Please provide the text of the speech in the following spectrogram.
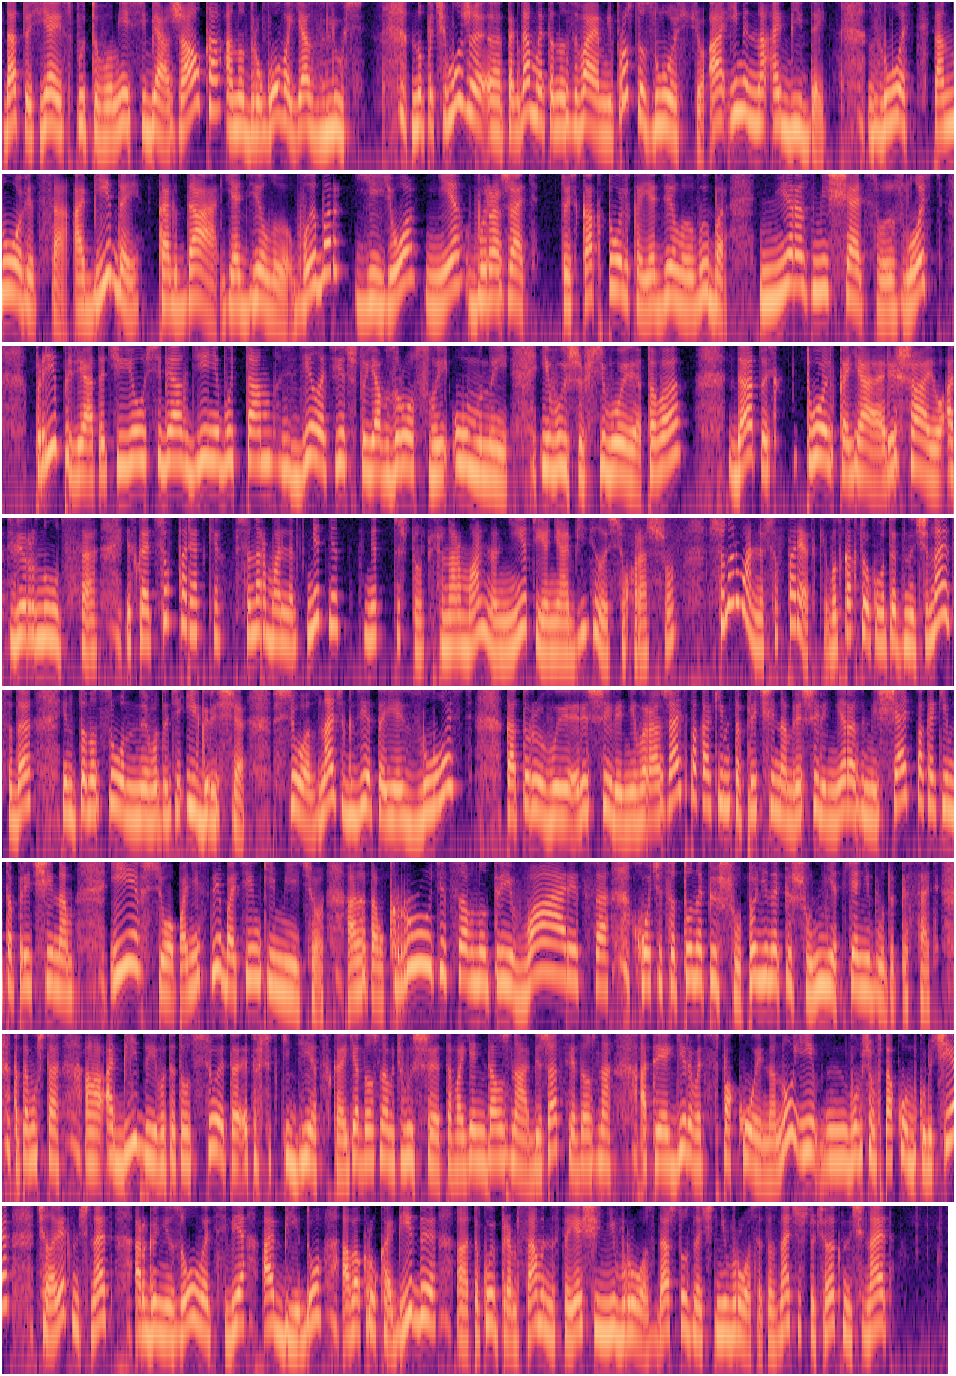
Да, то есть я испытываю, мне себя жалко, а на другого я злюсь. Но почему же э, тогда мы это называем не просто злостью, а именно обидой? Злость становится обидой, когда я делаю выбор ее не выражать. То есть как только я делаю выбор не размещать свою злость, припрятать ее у себя где-нибудь там, сделать вид, что я взрослый, умный и выше всего этого, да, то есть только я решаю отвернуться и сказать, все в порядке, все нормально. Нет, нет, нет, ты что, все нормально? Нет, я не обиделась, все хорошо. Все нормально, все в порядке. Вот как только вот это начинается, да, интонационные вот эти игрища, все, значит, где-то есть злость, которую вы решили не выражать по каким-то причинам, решили не размещать по каким-то причинам, и все, понесли ботинки Митю. Она там крутится внутри, варится, хочется то напишу, то не напишу. Нет, я не буду писать, потому что а, обиды и вот это вот все, это, это все-таки детское. Я должна быть выше этого, я не должна должна обижаться, я должна отреагировать спокойно. Ну и, в общем, в таком ключе человек начинает организовывать себе обиду, а вокруг обиды а, такой прям самый настоящий невроз. Да? Что значит невроз? Это значит, что человек начинает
